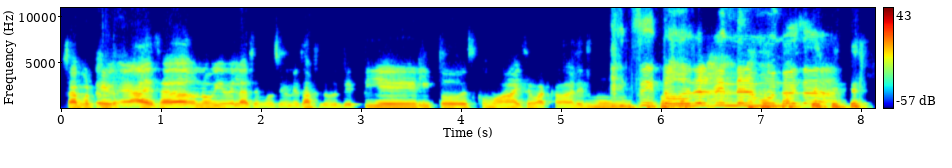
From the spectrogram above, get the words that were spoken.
O sea, porque a esa edad uno vive las emociones a flor de piel y todo es como, ay, se va a acabar el mundo. Sí, todo es el fin del mundo a esa edad.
